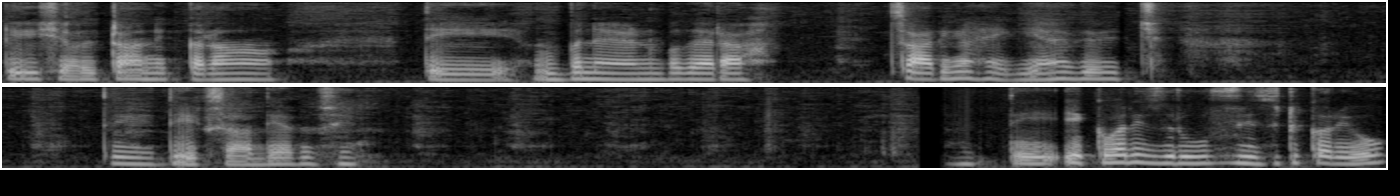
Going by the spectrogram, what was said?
ਟੀ-ਸ਼ਰਟਾਂ, ਨਿੱਕਰਾਂ ਤੇ ਬਨੈਣ ਵਗੈਰਾ, ਸਾਰੀਆਂ ਹੈਗੀਆਂ ਇਹਦੇ ਵਿੱਚ। ਤੇ ਦੇਖ ਸਕਦੇ ਆ ਤੁਸੀਂ। ਤੇ ਇੱਕ ਵਾਰੀ ਜ਼ਰੂਰ ਵਿਜ਼ਿਟ ਕਰਿਓ।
